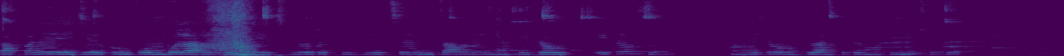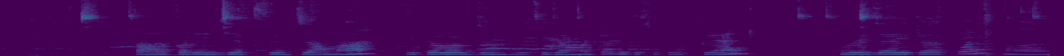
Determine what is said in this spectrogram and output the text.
তারপরে এই যে এরকম কম্বল আরেকজন দিয়েছিল, ওটা কি দিয়েছে আমি তাও জানি না। এটাও এটাও সব মানে এটাও ব্ল্যাঙ্কেটের মতনই ছোট। তারপরে এই যে এক জামা, এটাও একজন দিয়েছে জামাটা এটার সাথে প্যান্ট। হয়ে যায় এটা এখন, আর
